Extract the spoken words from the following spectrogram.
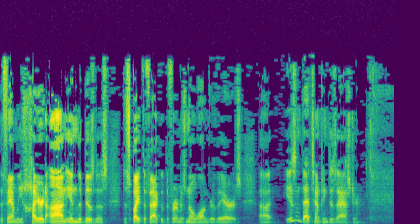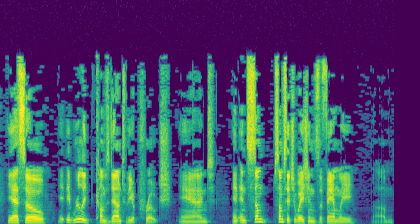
the family hired on in the business, despite the fact that the firm is no longer theirs. Uh, isn't that tempting disaster? Yeah, so it, it really comes down to the approach, and and in some some situations the family, um,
